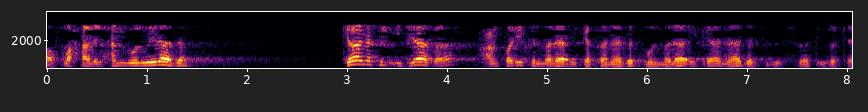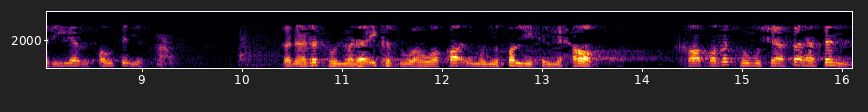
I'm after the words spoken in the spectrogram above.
أصلحها للحمل والولادة. كانت الإجابة عن طريق الملائكة فنادته الملائكة نادت زكريا بصوت يسمعه فنادته الملائكة وهو قائم يصلي في المحراب خاطبته مشافهة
